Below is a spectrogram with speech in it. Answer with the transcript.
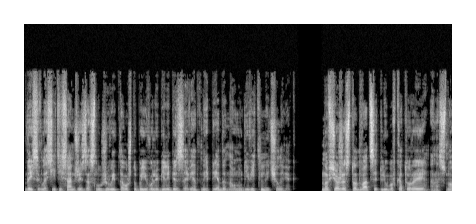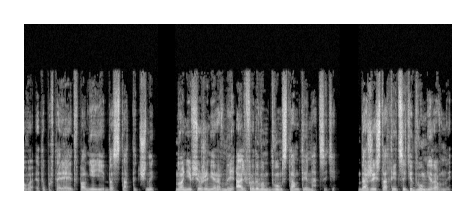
Да и согласитесь, Анджей заслуживает того, чтобы его любили беззаветно и преданно. Он удивительный человек. Но все же 120 любов, которые, она снова это повторяет, вполне ей достаточны, но они все же не равны Альфредовым 213. Даже и 132 не равны,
